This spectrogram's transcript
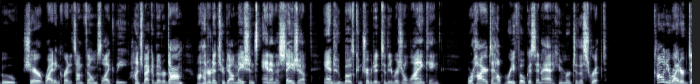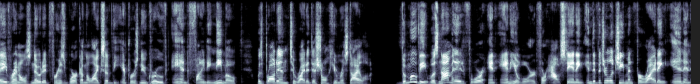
who share writing credits on films like The Hunchback of Notre Dame, 102 Dalmatians, and Anastasia, and who both contributed to the original Lion King, were hired to help refocus and add humor to the script. Comedy writer Dave Reynolds, noted for his work on the likes of The Emperor's New Groove and Finding Nemo, was brought in to write additional humorous dialogue. The movie was nominated for an Annie Award for Outstanding Individual Achievement for Writing in an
